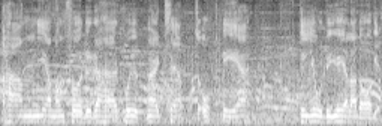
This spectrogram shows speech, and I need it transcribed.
han genomförde det här på utmärkt sätt och det, det gjorde ju hela dagen.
